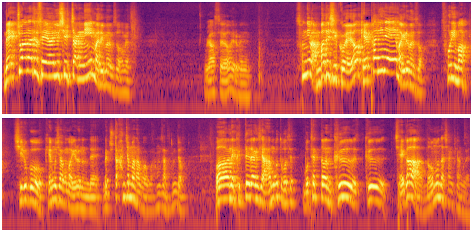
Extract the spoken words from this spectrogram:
맥주 하나 주세요, 유 실장님! 막 이러면서 오면 왜 왔어요? 이러면은 손님 안 받으실 거예요? 개판이네! 막 이러면서 소리 막 지르고 개무시하고 막 이러는데 맥주 딱 한 잔만 하고 하고 항상 한 병. 와, 근데 그때 당시 아무것도 못했, 못했던 그, 그, 제가 너무나 창피한 거야.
